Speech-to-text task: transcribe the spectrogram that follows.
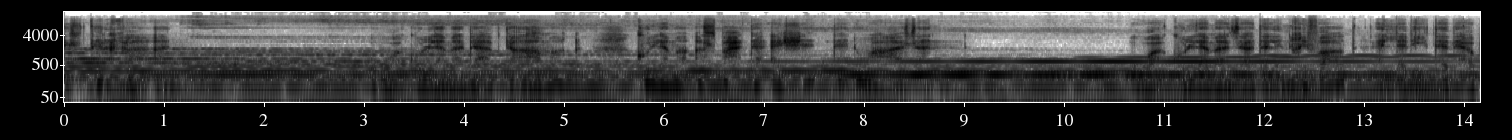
استرخاء وكلما ذهبت أعمق كلما أصبحت أشد نعاسا وكلما كلما زاد الانخفاض الذي تذهب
